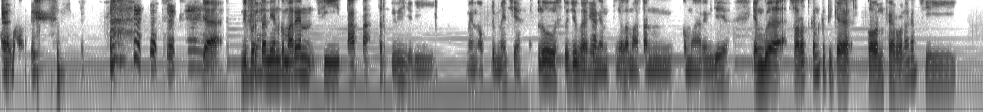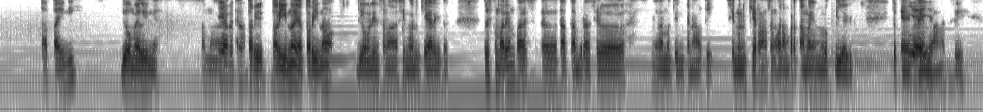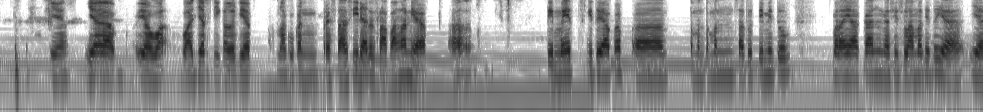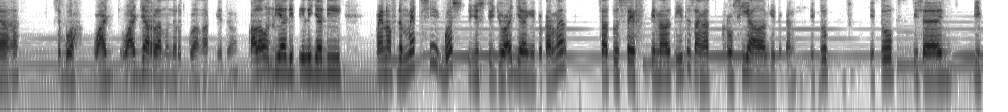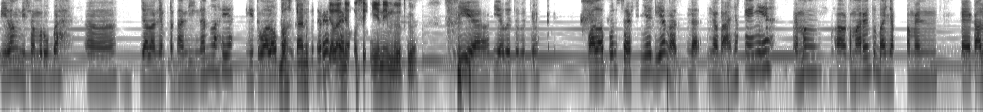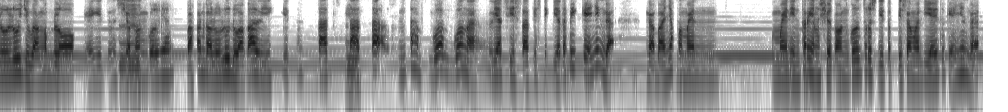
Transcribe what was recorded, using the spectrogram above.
kayak banget ya di pertandingan kemarin si Tata terpilih jadi man of the match ya. Lu setuju nggak yeah. dengan penyelamatan kemarin dia ya? Yang gue sorot kan ketika lawan Verona kan si Tata ini diomelin ya sama yeah, betul. Eh, Tori, Torino ya Torino diomelin sama Simon Kier gitu. Terus kemarin pas uh, Tata berhasil nyelamatin penalti, Simon Kier langsung orang pertama yang meluk dia gitu. Itu kayak yeah, keren yeah. banget sih. Iya, ya ya wajar sih kalau dia melakukan prestasi di atas lapangan ya uh, teammates gitu ya apa uh, teman-teman satu tim itu merayakan ngasih selamat itu ya ya sebuah wajar lah menurut gua nggak gitu. Kalau hmm. dia dipilih jadi man of the match sih gue setuju setuju aja gitu karena satu save penalti itu sangat krusial gitu kan. Itu itu bisa dibilang bisa merubah uh, jalannya pertandingan lah ya gitu walaupun bahkan jalannya musim ini menurut gue iya iya betul betul walaupun save-nya dia nggak nggak nggak banyak kayaknya ya. Memang uh, kemarin tuh banyak pemain kayak Kalulu juga ngeblok kayak gitu. Hmm. shot on goalnya. Bahkan Kalulu dua kali gitu. Tata, hmm. Tata entah gua gua nggak lihat sih statistik dia. Tapi kayaknya nggak nggak banyak pemain pemain Inter yang shoot on goal terus ditepi sama dia itu kayaknya nggak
